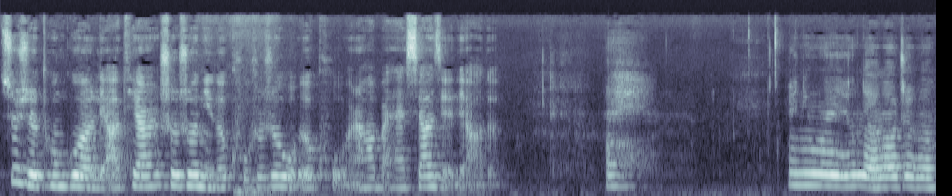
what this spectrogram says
就是通过聊天说说你的苦，说说我的苦，然后把它消解掉的。Anyway，就聊到这个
